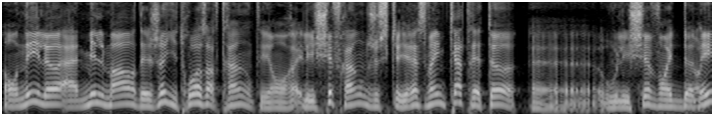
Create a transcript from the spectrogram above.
On est là à 1000 morts déjà. Il est 3h30 et on, les chiffres rentrent jusqu'à. Il reste 24 États euh, où les chiffres vont être donnés.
